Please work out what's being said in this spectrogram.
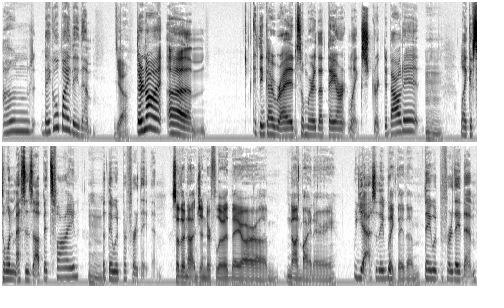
And they go by they them. Yeah. they're not um i think i read somewhere that they aren't like strict about it Mm-hmm. like if someone messes up it's fine but they would prefer they them So they're not gender fluid. They are um, non-binary, yeah so they would like they them. they would prefer they them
